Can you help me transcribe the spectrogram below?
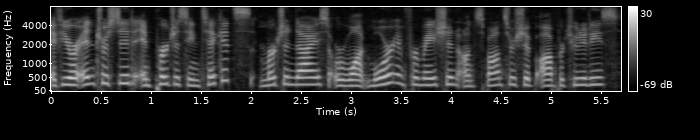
If you are interested in purchasing tickets, merchandise, or want more information on sponsorship opportunities,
